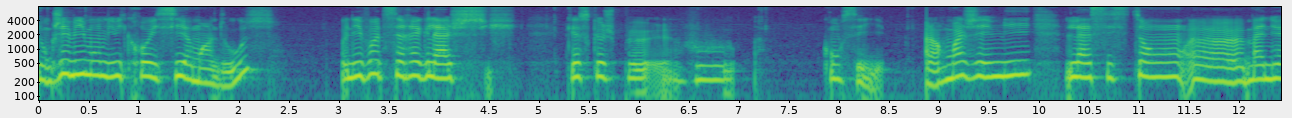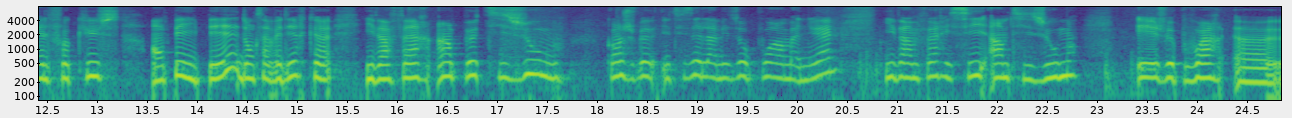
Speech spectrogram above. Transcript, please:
donc j'ai mis mon micro ici à moins 12. Au niveau de ces réglages-ci, qu'est-ce que je peux vous conseiller? Alors moi j'ai mis l'assistant euh, manuel focus en PIP, donc ça veut dire qu'il va faire un petit zoom. Quand je vais utiliser la mise au point manuelle, il va me faire ici un petit zoom et je vais pouvoir euh,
